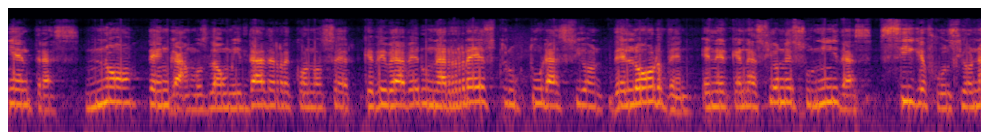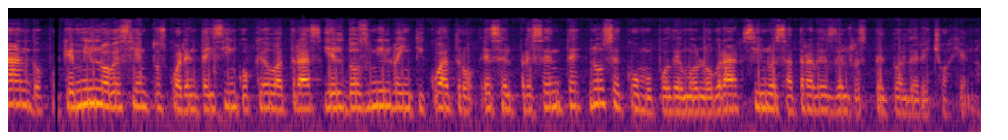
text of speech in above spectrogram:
Mientras no tengamos la humildad de reconocer que debe haber una reestructuración del orden en el que Naciones Unidas sigue funcionando, porque 1945 quedó atrás y el 2000 2024 es el presente, no sé cómo podemos lograr si no es a través del respeto al derecho ajeno.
